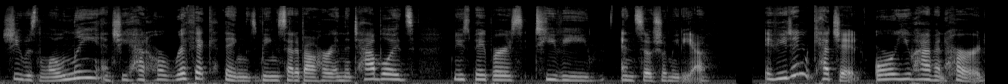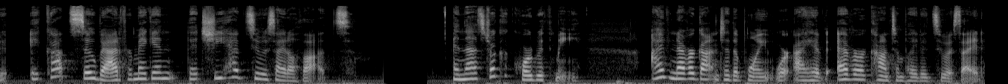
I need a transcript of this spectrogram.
She was lonely and she had horrific things being said about her in the tabloids, newspapers, TV, and social media. If you didn't catch it or you haven't heard, it got so bad for Meghan that she had suicidal thoughts. And that struck a chord with me. I've never gotten to the point where I have ever contemplated suicide,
